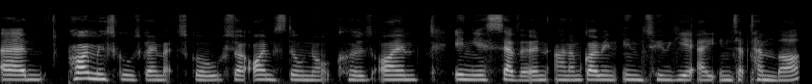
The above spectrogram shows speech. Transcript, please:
Um, primary school's going back to school, so I'm still not because I'm in year seven and I'm going into year eight in September.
